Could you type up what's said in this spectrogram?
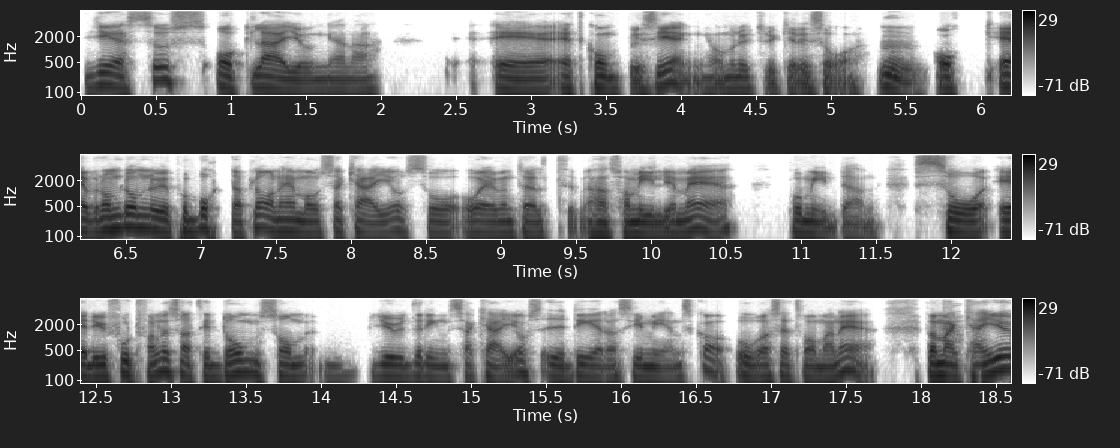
Jesus och lärjungarna är ett kompisgäng, om man uttrycker det så. Mm. Och även om de nu är på bortaplan hemma hos Sakaios och, och eventuellt hans familj är med på middagen, så är det ju fortfarande så att det är de som bjuder in Sakaios i deras gemenskap, oavsett var man är. För man kan ju,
